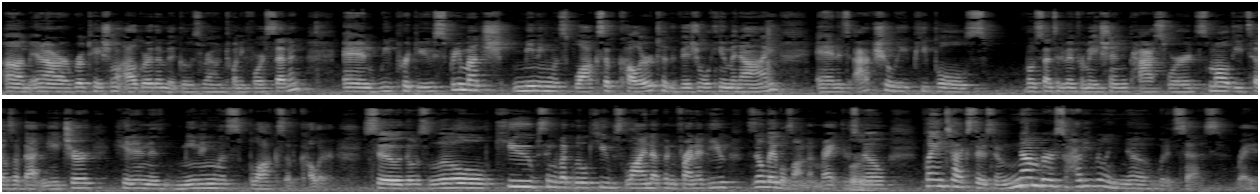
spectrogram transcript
Um, in our rotational algorithm, it goes around 24 seven. And we produce pretty much meaningless blocks of color to the visual human eye. And it's actually people's most sensitive information, passwords, small details of that nature hidden in meaningless blocks of color. So those little cubes, think of like little cubes lined up in front of you, there's no labels on them, right? There's right. no plain text, there's no numbers, so how do you really know what it says, right?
